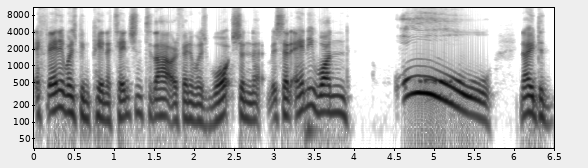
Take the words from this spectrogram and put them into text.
If anyone's been paying attention to that, or if anyone's watching, is there anyone? Oh, now did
